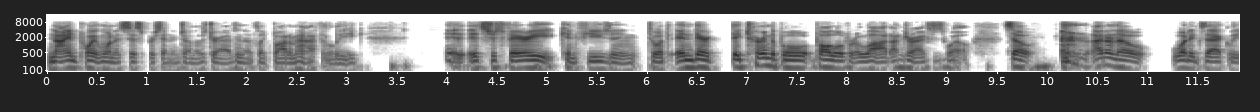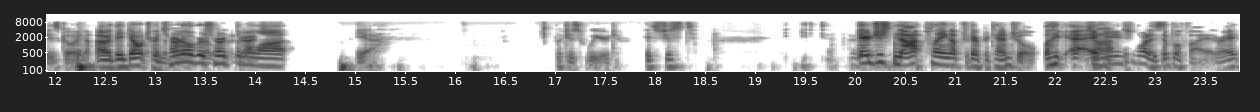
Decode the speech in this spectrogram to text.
nine point one assist percentage on those drives, and that's like bottom half of the league. It, it's just very confusing to what, and they're they turn the ball ball over a lot on drives as well. So I don't know what exactly is going on. Or they don't turn The the, ball over turnovers hurt them a lot. Yeah. Which is weird. It's just they're just not playing up to their potential. Like if you just want to simplify it, right?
